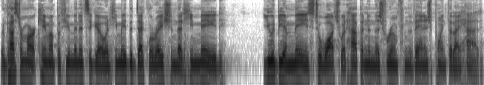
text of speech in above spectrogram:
When Pastor Mark came up a few minutes ago and he made the declaration that he made, you would be amazed to watch what happened in this room from the vantage point that I had.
